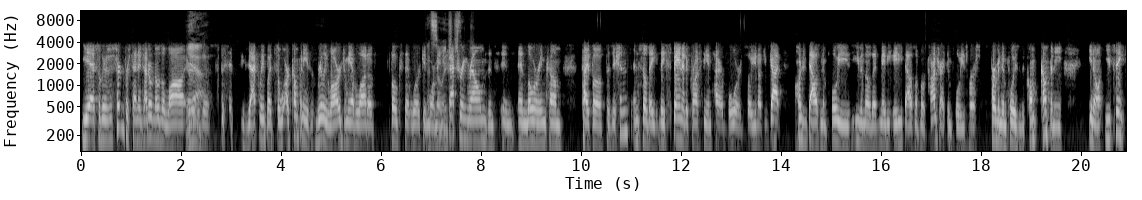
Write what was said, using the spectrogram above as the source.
Yeah, so there's a certain percentage. I don't know the law or yeah. the specifics exactly, but so our company is really large, and we have a lot of folks that work in That's more so manufacturing realms and, and, and lower income type of positions, and so they they span it across the entire board. So you know, if you've got 100,000 employees, even though that maybe 80,000 of them are contract employees versus permanent employees of the com- company, you know, you think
